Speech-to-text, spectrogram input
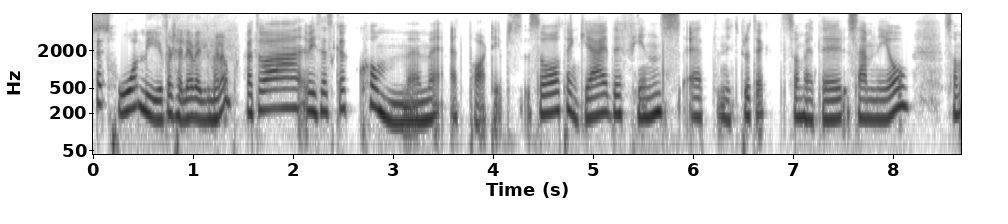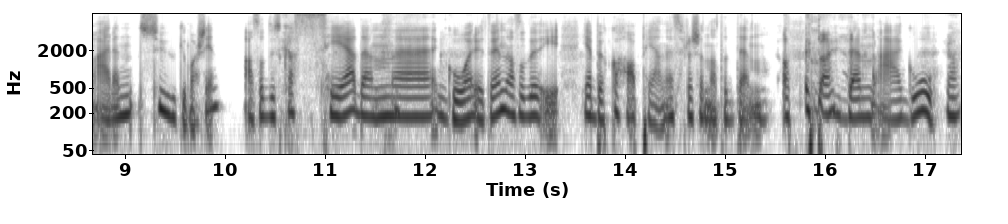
så mye forskjellig å velge mellom. Vet du hva, hvis jeg skal komme med et par tips, så tenker jeg det fins et nytt produkt som heter Sam Neo, som er en sugemaskin. Altså du skal se den uh, går ut og inn. Altså du, jeg bør ikke ha penis for å skjønne at den, At, den er god. Ja.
